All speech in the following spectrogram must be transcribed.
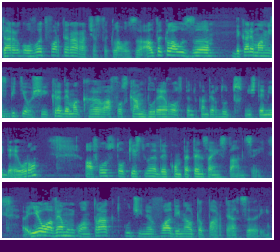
Dar o văd foarte rar această clauză. Altă clauză de care m-am izbit eu și crede-mă că a fost cam dureros pentru că am pierdut niște mii de euro, a fost o chestiune de competența instanței. Eu aveam un contract cu cineva din altă parte a țării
